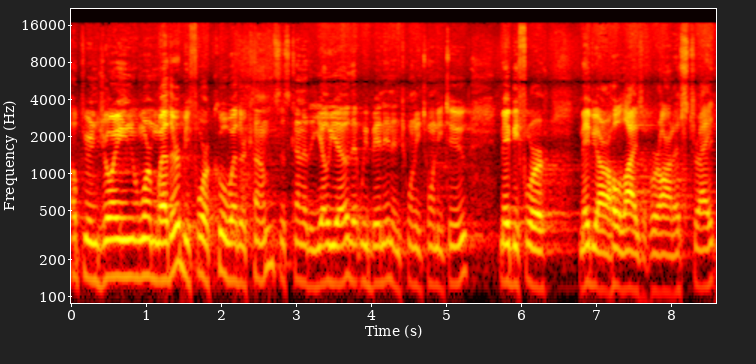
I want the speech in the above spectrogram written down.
Hope you're enjoying warm weather before cool weather comes. It's kind of the yo-yo that we've been in in 2022, maybe for maybe our whole lives if we're honest, right?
